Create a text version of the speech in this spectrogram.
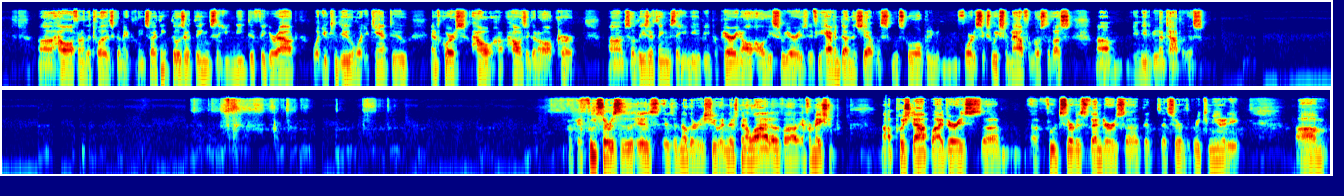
uh, how often are the toilets going to get cleaned. So I think those are things that you need to figure out what you can do and what you can't do, and of course, how how is it going to all occur. Um, so these are things that you need to be preparing all, all these three areas. If you haven't done this yet with, with school opening four to six weeks from now for most of us, um, you need to be on top of this. Okay, food services is, is another issue, and there's been a lot of uh, information uh, pushed out by various uh, uh, food service vendors uh, that, that serve the Greek community. Um,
